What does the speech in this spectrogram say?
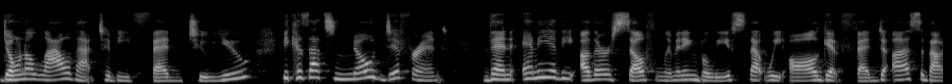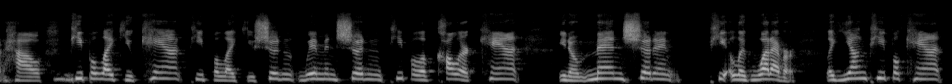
Don't allow that to be fed to you because that's no different than any of the other self limiting beliefs that we all get fed to us about how mm-hmm. people like you can't, people like you shouldn't, women shouldn't, people of color can't, you know, men shouldn't, like whatever, like young people can't.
